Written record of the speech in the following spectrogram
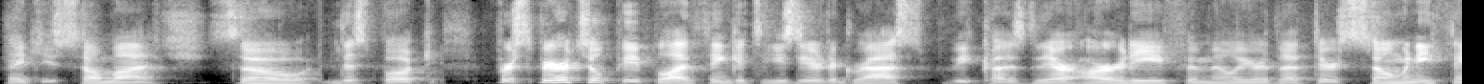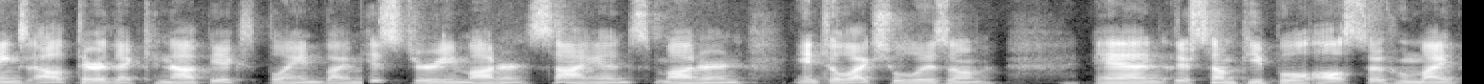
Thank you so much. So, this book, for spiritual people, I think it's easier to grasp because they're already familiar that there's so many things out there that cannot be explained by history, modern science, modern intellectualism. And there's some people also who might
